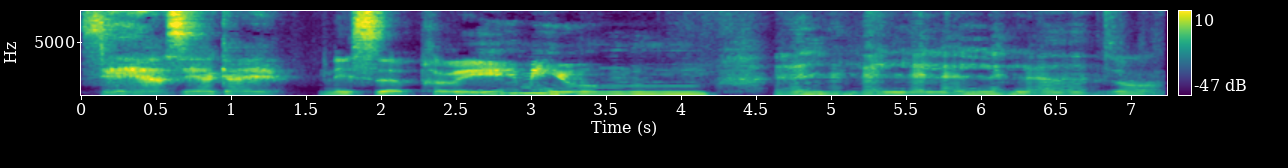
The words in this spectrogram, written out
Sehr, sehr geil. Nächste Premium. Lalalala. So.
